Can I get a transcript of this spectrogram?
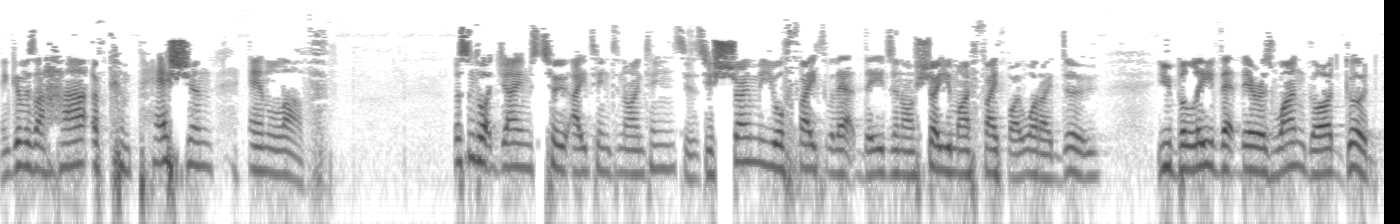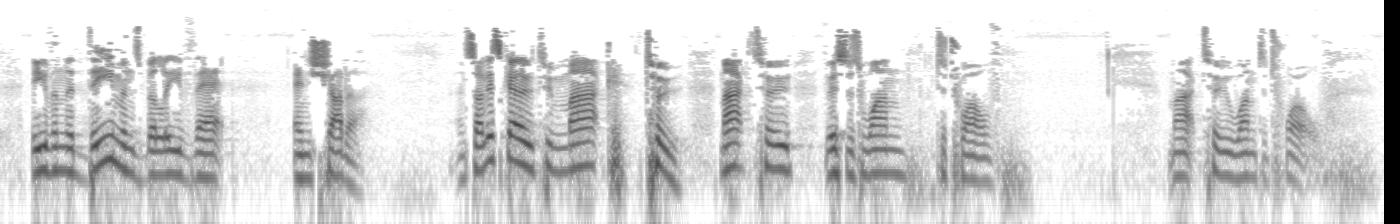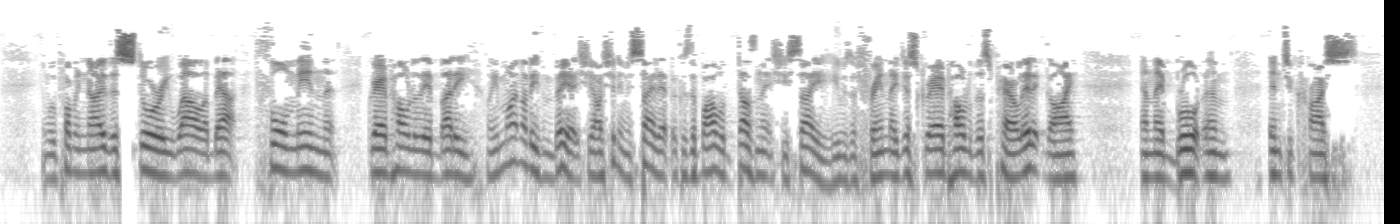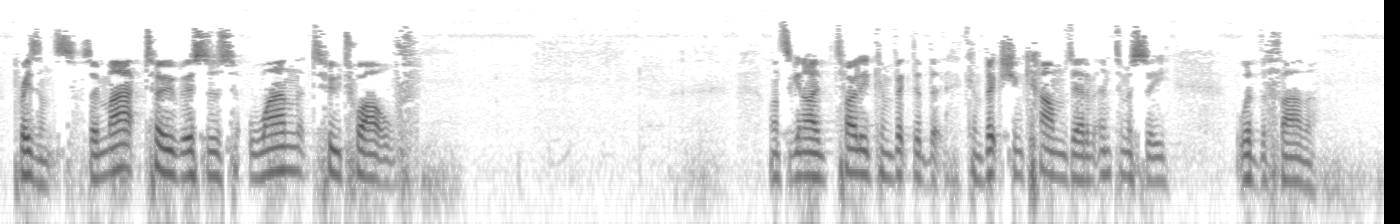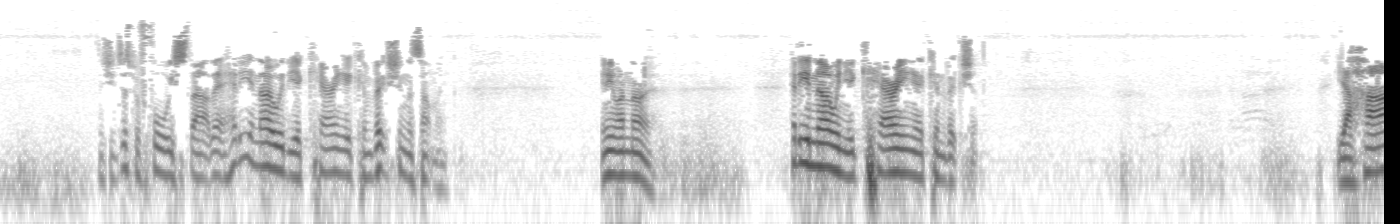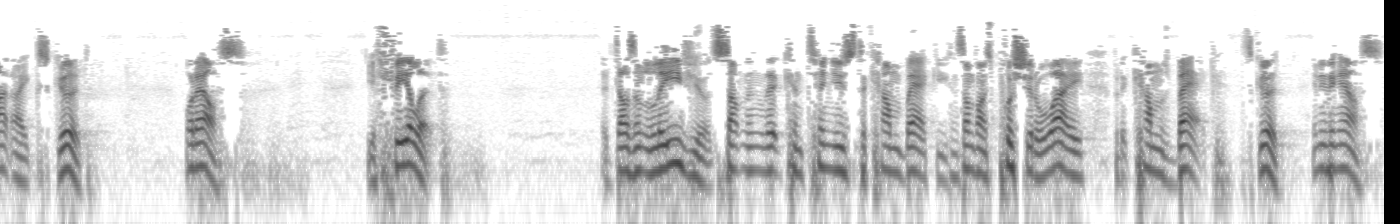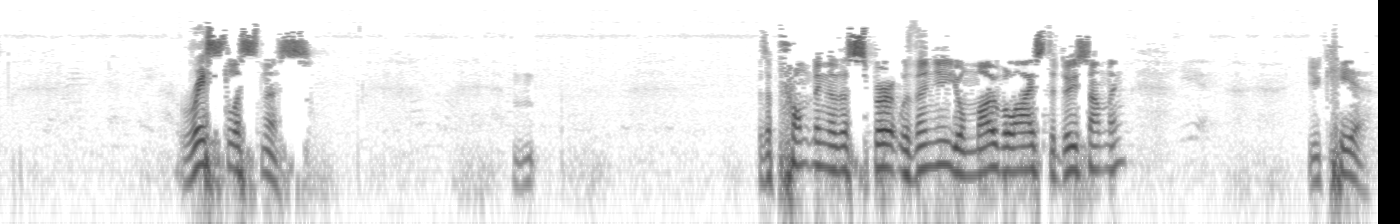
And give us a heart of compassion and love. Listen to what James 2 18 to 19 says. It says, Show me your faith without deeds, and I'll show you my faith by what I do. You believe that there is one God, good. Even the demons believe that and shudder. And so let's go to Mark 2. Mark 2, verses 1 to 12. Mark 2 1 to 12. And we'll probably know this story well about four men that grabbed hold of their buddy. Well, he might not even be, actually. I shouldn't even say that because the Bible doesn't actually say he was a friend. They just grabbed hold of this paralytic guy and they brought him into Christ's presence. So, Mark 2, verses 1 to 12. Once again, I'm totally convicted that conviction comes out of intimacy with the Father. Just before we start that, how do you know whether you're carrying a conviction or something? Anyone know? How do you know when you're carrying a conviction? Your heart aches. Good. What else? You feel it. It doesn't leave you. It's something that continues to come back. You can sometimes push it away, but it comes back. It's good. Anything else? Restlessness. There's a prompting of the Spirit within you. You're mobilized to do something. You care.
